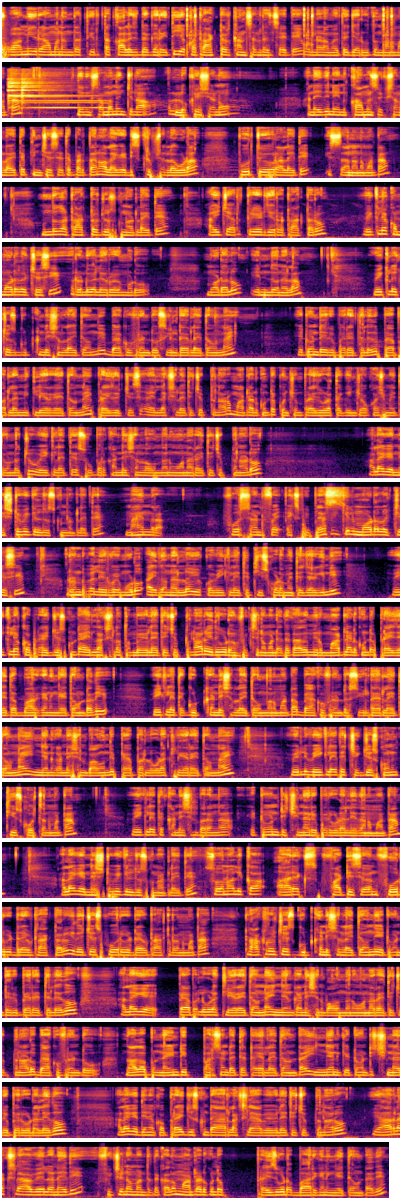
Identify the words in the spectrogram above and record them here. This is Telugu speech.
స్వామి రామానంద తీర్థ కాలేజ్ దగ్గర అయితే ఈ యొక్క ట్రాక్టర్ కన్సల్టెన్సీ అయితే ఉండడం అయితే జరుగుతుందన్నమాట. దీనికి సంబంధించిన లొకేషను అనేది నేను కామెంట్ సెక్షన్లో అయితే పిన్ చేసి అయితే పెడతాను. అలాగే డిస్క్రిప్షన్లో కూడా పూర్తి వివరాలు అయితే ఇస్తానన్నమాట. ముందుగా ట్రాక్టర్ చూసుకున్నట్లయితే Eicher three eight zero tractor. Vehicle యొక్క మోడల్ వచ్చేసి రెండు వేల ఇరవై మూడు మోడలు ఎనిమిదో నెల. వెహికల్ వచ్చేసి గుడ్ కండిషన్లో అయితే ఉంది. బ్యాక్ ఫ్రంట్ సీల్ టైర్లు అయితే ఉన్నాయి. ఎటువంటి రిపేర్ అయితే లేదు. పేపర్లు అన్నీ క్లియర్గా అయితే ఉన్నాయి. ప్రైస్ వచ్చేసి ఐదు లక్షలు అయితే చెప్తున్నారు. మాట్లాడుకుంటే కొంచెం ప్రైస్ కూడా తగ్గించే అవకాశం అయితే ఉండొచ్చు. వెహికల్ అయితే సూపర్ కండిషన్లో ఉందని ఓనర్ అయితే చెప్తున్నాడు. అలాగే నెక్స్ట్ వెహికల్ చూసుకున్నట్లయితే Mahindra four seventy five XP plus vehicle model వచ్చేసి రెండు వేల ఇరవై మూడు ఐదో నెలలో ఈ యొక్క వెహికల్ అయితే తీసుకోవడం అయితే జరిగింది. వెహికల్ యొక్క ప్రైస్ చూసుకుంటే ఐదు లక్షల తొంభై వేలు అయితే చెప్తున్నారు. ఇది కూడా ఫిక్స్డ్ అమౌంట్ అయితే కాదు. మీరు మాట్లాడుకుంటే ప్రైస్ అయితే బార్గెనింగ్ అయితే ఉంటుంది. వెహికల్ అయితే గుడ్ కండిషన్లో అయితే ఉందన్నమాట. బ్యాక్ ఫ్రంట్ సీల్ టైర్లు అయితే ఉన్నాయి. ఇంజన్ కండిషన్ బాగుంది. పేపర్లు కూడా క్లియర్ అయితే ఉన్నాయి. వెళ్ళి వెహికల్ అయితే చెక్ చేసుకొని తీసుకోవచ్చు అనమాట వెహికల్ అయితే కండిషన్ పరంగా ఎటువంటి చిన్న రిపేర్ కూడా లేదనమాట అలాగే నెక్స్ట్ వెహికల్ చూసుకున్నట్లయితే Sonalika RX forty seven four wheel drive tractor. ఇది వచ్చేసి ఫోర్ వీ డ్రైవ్ ట్రాక్టర్ అనమాట ట్రాక్టర్ వచ్చేసి గుడ్ కండిషన్లో అయితే ఉంది. ఎటువంటి రిపేర్ అయితే లేదు. అలాగే పేపర్లు కూడా క్లియర్ అయితే ఉన్నాయి. ఇంజన్ కండిషన్ బాగుందని ఓనర్ అయితే చెప్తున్నాడు. బ్యాక్ ఫ్రంట్ దాదాపు నైంటీ పర్సెంట్ అయితే టైర్లు అయితే ఉంటాయి. ఇంజన్కి ఎటువంటి చిన్న రిపేర్ కూడా లేదు. అలాగే దీని యొక్క ప్రైస్ చూసుకుంటే ఆరు లక్షల యాభై వేలు అయితే చెప్తున్నారు. ఈ ఆరు లక్షల యాభై వేలు అనేది ఫిక్స్డ్ అమౌంట్ అయితే కాదు. మాట్లాడుకుంటే ప్రైస్ కూడా బార్గెనింగ్ అయితే ఉంటుంది.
